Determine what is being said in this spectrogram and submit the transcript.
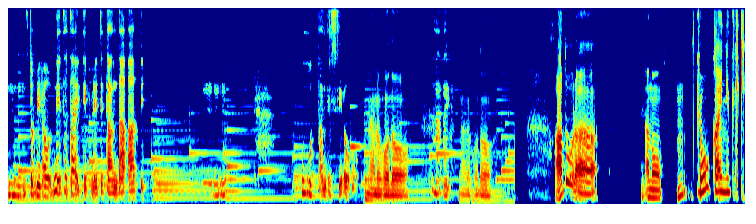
うん、扉をね叩いてくれてたんだって、うん、思ったんですよ。なるほど。はいなるほど。アドラー、あの、ん？教会に行くきっ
